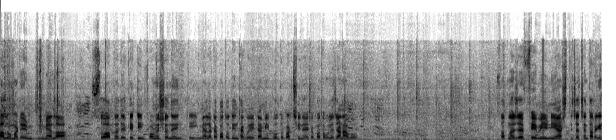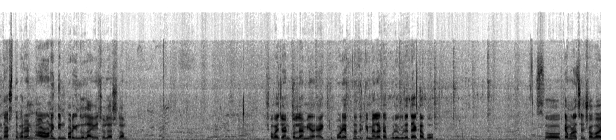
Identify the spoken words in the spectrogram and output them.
বালুর মাঠের মেলা। সো আপনাদেরকে একটি ইনফরমেশন নেই এই মেলাটা কতদিন থাকবে এটা আমি বলতে পারছি না, এটা কথা বলে জানাব। তো আপনারা যে ফ্যামিলি নিয়ে আসতে চাচ্ছেন, তারা কিন্তু আসতে পারেন। আর অনেক দিন পরে কিন্তু লাইভে চলে আসলাম। সবাই জয়েন করলে আমি একটু পরে আপনাদেরকে মেলাটা ঘুরে ঘুরে দেখাবো। সো কেমন আছেন সবাই?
